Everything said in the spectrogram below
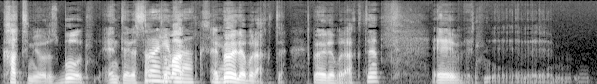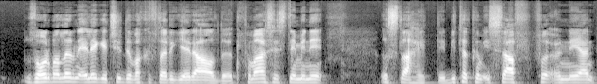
katmıyoruz. Bu enteresan. Böyle Tuma- bıraktı e, yani. böyle bıraktı. Böyle bıraktı. E, zorbaların ele geçirdiği vakıfları geri aldı. Tımar sistemini ıslah etti. Bir takım israfı önleyen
